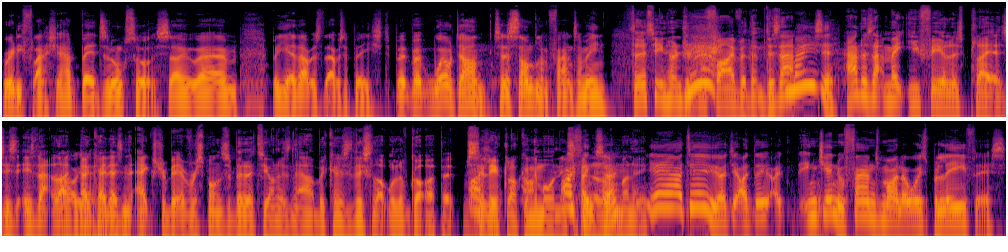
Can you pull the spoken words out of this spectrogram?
really flash. It had beds and all sorts. So, um, but yeah, that was that was a beast. But but well done to the Sunderland fans. I mean, thirteen hundred and five of them. Does that amazing? How does that make you feel as players? Is is that like Oh, yeah. okay? There's an extra bit of responsibility on us now because this lot will have got up at silly I- o'clock in the morning, I spent a lot so. of money. Yeah, I do. I do. I do. I, in general, fans might not always believe this,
